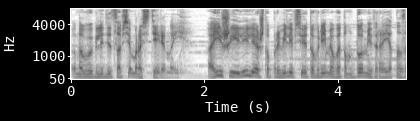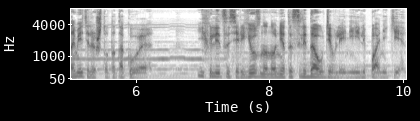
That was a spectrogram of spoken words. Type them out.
Она выглядит совсем растерянной. Аиша и Лилия, что провели все это время в этом доме, вероятно, заметили что-то такое. Их лица серьезно, но нет и следа удивления или паники.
